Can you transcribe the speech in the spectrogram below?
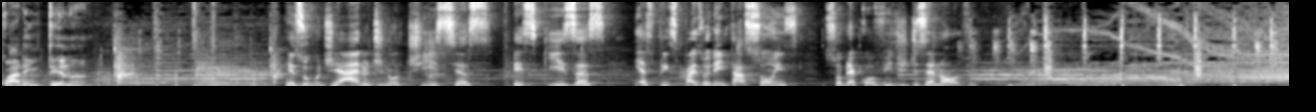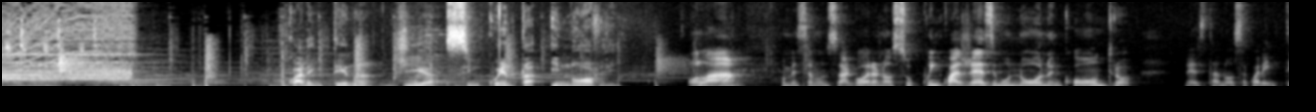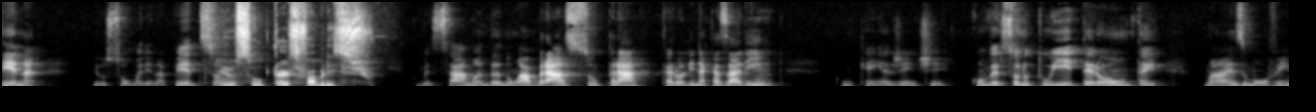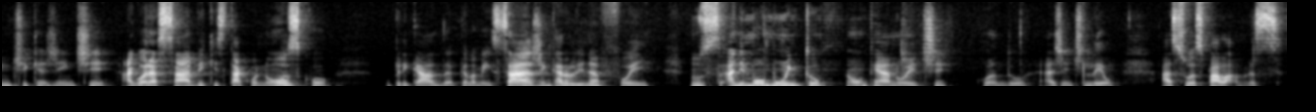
Quarentena. Resumo diário de notícias, pesquisas e as principais orientações sobre a Covid-19. Quarentena, dia 59. Olá, começamos agora nosso 59 encontro nesta nossa quarentena. Eu sou Mariana Petson. Eu sou o Tarso Fabrício. Começar mandando um abraço para Carolina Casarim, com quem a gente conversou no Twitter ontem. Mais uma ouvinte que a gente agora sabe que está conosco. Obrigada pela mensagem, Carolina. Foi nos animou muito ontem à noite quando a gente leu as suas palavras.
